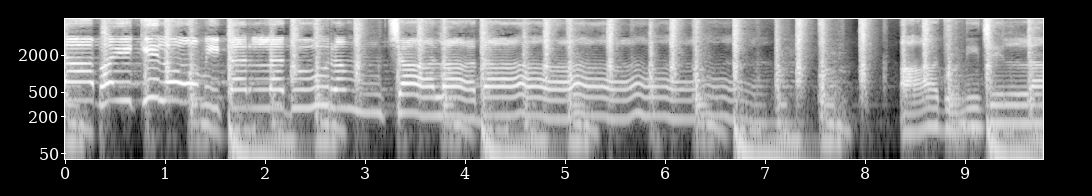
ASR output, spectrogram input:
యాభై కిలోమీటర్ల దూరం చాలాదా? ఆదుని జిల్లా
